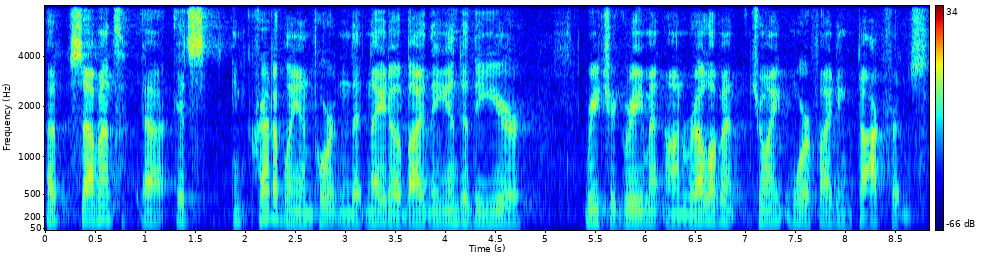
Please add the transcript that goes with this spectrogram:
Uh, seventh, uh, it's incredibly important that NATO, by the end of the year, reach agreement on relevant joint warfighting doctrines,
